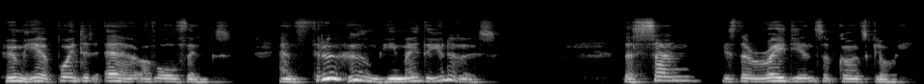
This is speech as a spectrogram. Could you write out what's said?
whom he appointed heir of all things, and through whom he made the universe. The Son is the radiance of God's glory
